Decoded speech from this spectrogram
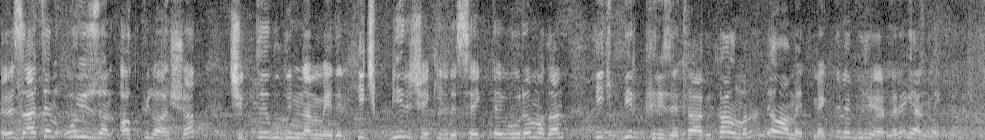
Ve zaten o yüzden Akgül Ahşap çıktığı bugünden beridir hiçbir şekilde sekteye uğramadan hiçbir krize tabi kalmadan devam etmekte ve bu yerlere gelmektedir.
